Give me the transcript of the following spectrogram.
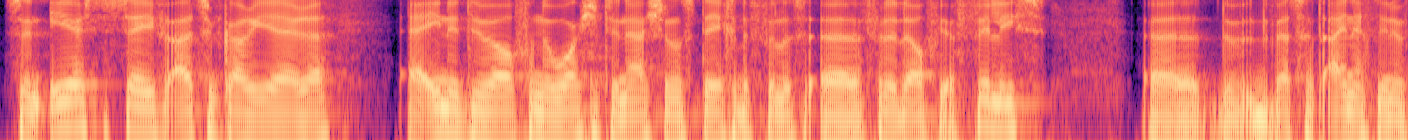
zijn eerste save uit zijn carrière uh, in het duel van de Washington Nationals tegen de uh, Philadelphia Phillies. De, de, wedstrijd eindigde in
